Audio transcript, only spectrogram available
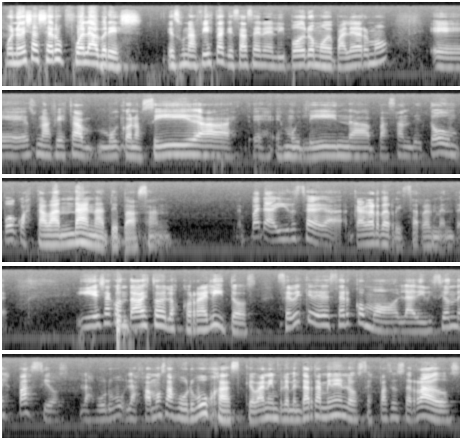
bueno, ella ayer fue a la Breche. Es una fiesta que se hace en el hipódromo de Palermo. Eh, es una fiesta muy conocida, es, es muy linda, pasan de todo un poco, hasta bandana te pasan. Para irse a cagar de risa realmente. Y ella contaba esto de los corralitos. Se ve que debe ser como la división de espacios, las, burbu- las famosas burbujas que van a implementar también en los espacios cerrados.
